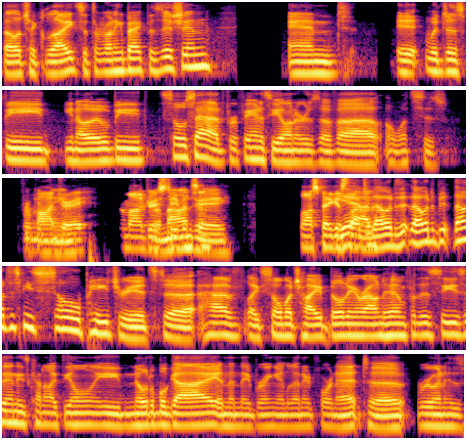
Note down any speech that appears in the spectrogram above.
Belichick likes at the running back position, and it would just be you know it would be so sad for fantasy owners of uh oh, what's his Rhamondre Rhamondre Stevenson. Las Vegas yeah, legend. that would that would be, that would just be so Patriots to have like so much hype building around him for this season. He's kind of like the only notable guy, and then they bring in Leonard Fournette to ruin his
